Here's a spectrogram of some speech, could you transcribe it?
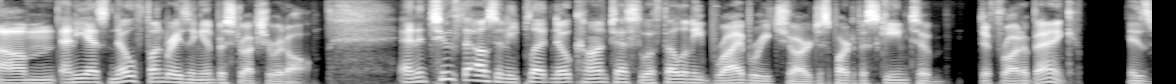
Um, and he has no fundraising infrastructure at all. And in 2000, he pled no contest to a felony bribery charge as part of a scheme to defraud a bank. His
